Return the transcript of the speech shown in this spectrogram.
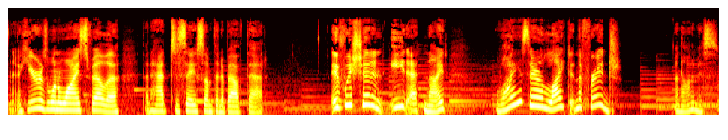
Now, here's one wise fella that had to say something about that. If we shouldn't eat at night, why is there a light in the fridge? Anonymous.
